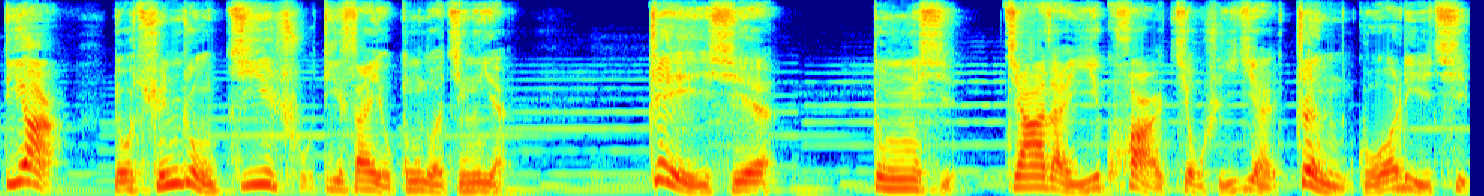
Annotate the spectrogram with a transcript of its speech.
第二有群众基础，第三有工作经验，这些东西加在一块儿就是一件镇国利器。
